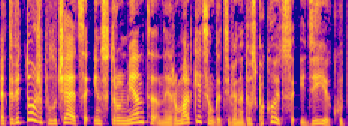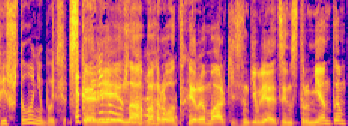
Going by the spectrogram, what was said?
Это ведь тоже получается инструмент нейромаркетинга. Тебе надо успокоиться. Иди, купи что-нибудь. Скорее наоборот. Нейромаркетинг является инструментом,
